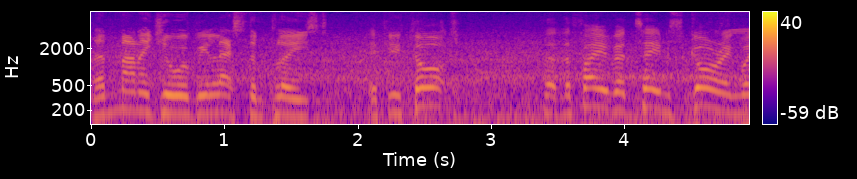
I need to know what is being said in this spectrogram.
The manager would be less than pleased. If you thought that the favoured team scoring would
